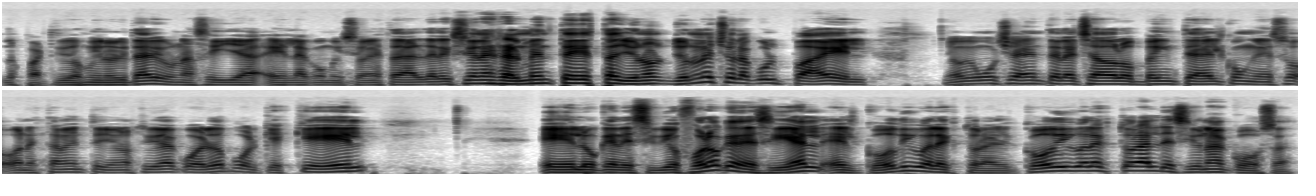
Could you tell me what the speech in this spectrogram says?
los partidos minoritarios, una silla en la Comisión Estatal de Elecciones. Realmente esta, yo no, yo no le echo la culpa a él. Yo que mucha gente le ha echado los 20 a él con eso. Honestamente, yo no estoy de acuerdo porque es que él eh, lo que decidió fue lo que decía el, código electoral. El código electoral decía una cosa.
